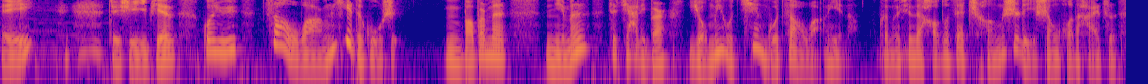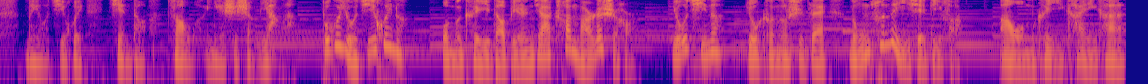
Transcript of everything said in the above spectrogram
哎，这是一篇关于灶王爷的故事。嗯，宝贝儿们，你们在家里边有没有见过灶王爷呢？可能现在好多在城市里生活的孩子没有机会见到灶王爷是什么样了。不过有机会呢，我们可以到别人家串门的时候，尤其呢，有可能是在农村的一些地方啊，我们可以看一看，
